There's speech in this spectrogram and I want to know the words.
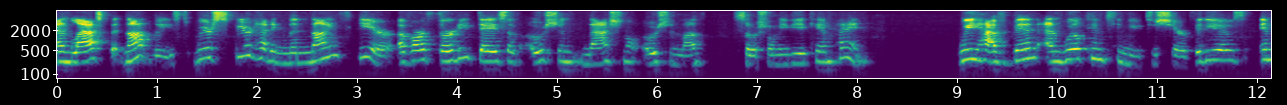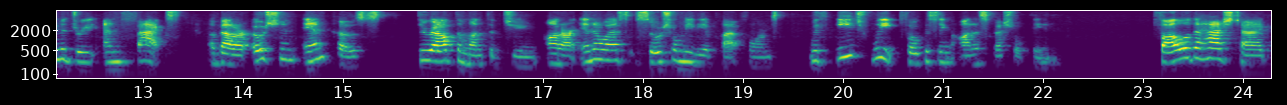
And last but not least, we're spearheading the ninth year of our 30 Days of Ocean National Ocean Month social media campaign. We have been and will continue to share videos, imagery, and facts about our ocean and coasts throughout the month of June on our NOS social media platforms, with each week focusing on a special theme. Follow the hashtag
